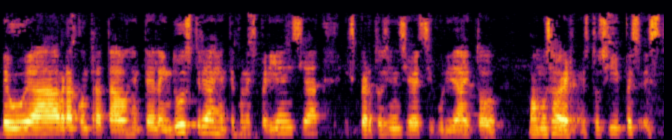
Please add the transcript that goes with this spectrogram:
BVA habrá contratado gente de la industria, gente con experiencia, expertos en ciberseguridad y todo. Vamos a ver, esto sí, pues esto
